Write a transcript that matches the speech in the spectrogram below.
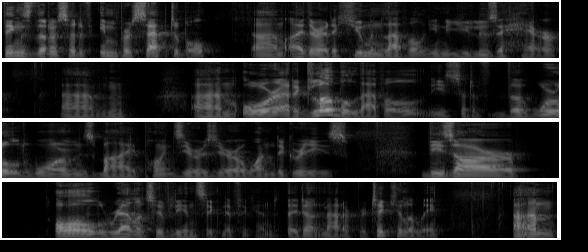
things that are sort of imperceptible, um, either at a human level, you, you lose a hair, um, um, or at a global level, you sort of the world warms by 0.001 degrees. These are all relatively insignificant. They don't matter particularly. Um,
